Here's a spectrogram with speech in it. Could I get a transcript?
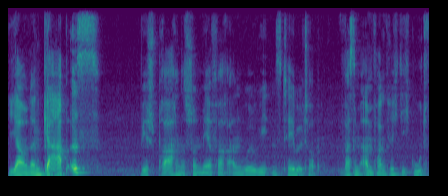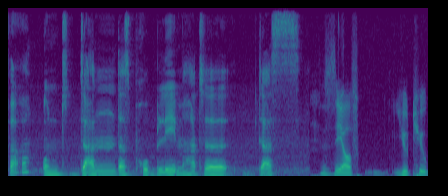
Ja, und dann gab es, wir sprachen das schon mehrfach an, Will Wheatons Tabletop. Was am Anfang richtig gut war und dann das Problem hatte, dass Sie auf YouTube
